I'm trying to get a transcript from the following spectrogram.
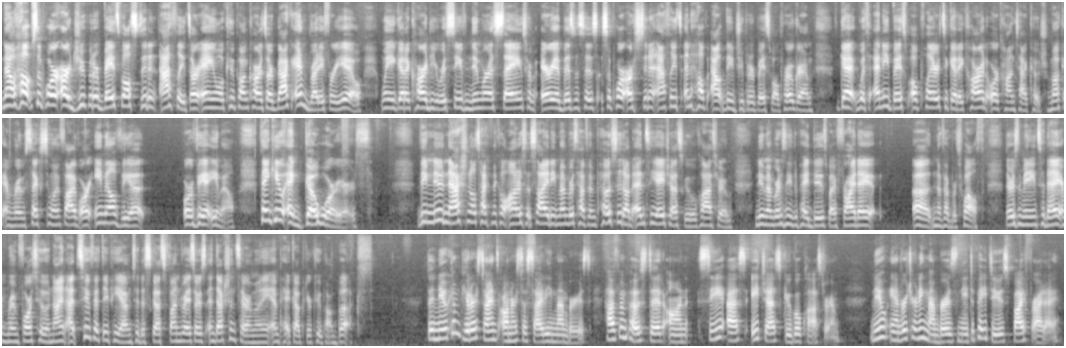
Now help support our Jupiter baseball student athletes. Our annual coupon cards are back and ready for you. When you get a card, you receive numerous sayings from area businesses, support our student athletes, and help out the Jupiter baseball program. Get with any baseball player to get a card or contact Coach Muck in room 6215 or email via or via email. Thank you and go Warriors. The new National Technical Honor Society members have been posted on NTHS Google Classroom. New members need to pay dues by Friday, uh, November 12th. There is a meeting today in room 4209 at 2.50 p.m. to discuss fundraisers, induction ceremony, and pick up your coupon books. The new Computer Science Honor Society members have been posted on CSHS Google Classroom. New and returning members need to pay dues by Friday.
